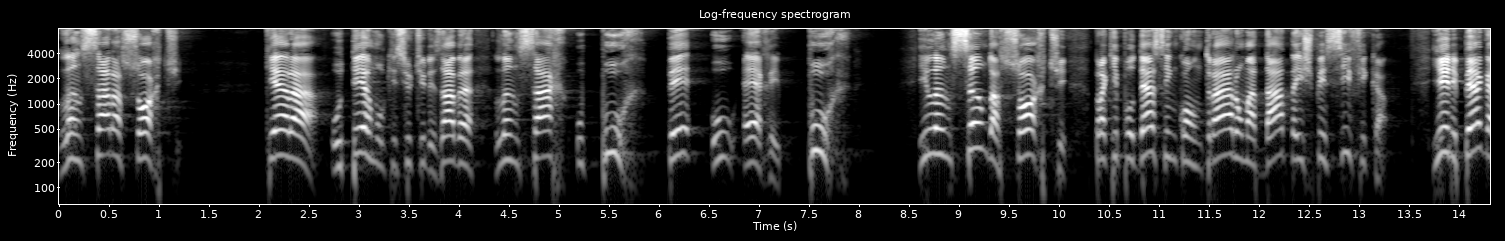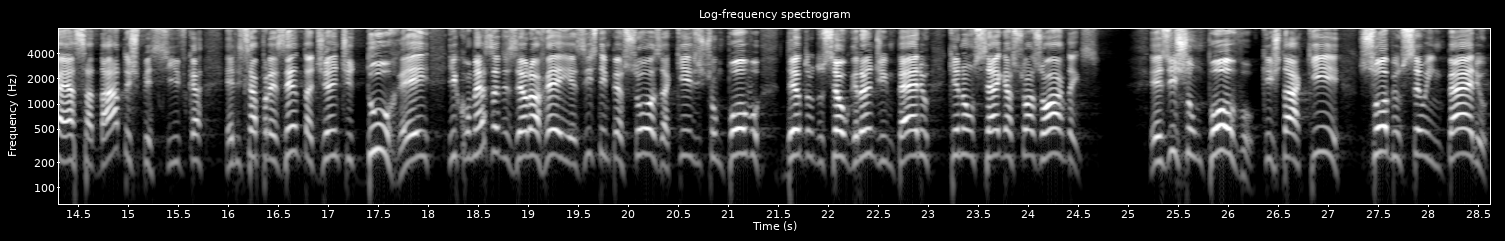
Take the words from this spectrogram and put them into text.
Lançar a sorte, que era o termo que se utilizava, era lançar o pur, P-U-R, pur e lançando a sorte para que pudesse encontrar uma data específica. E ele pega essa data específica, ele se apresenta diante do rei e começa a dizer: Ó oh, rei, existem pessoas aqui, existe um povo dentro do seu grande império que não segue as suas ordens. Existe um povo que está aqui sob o seu império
